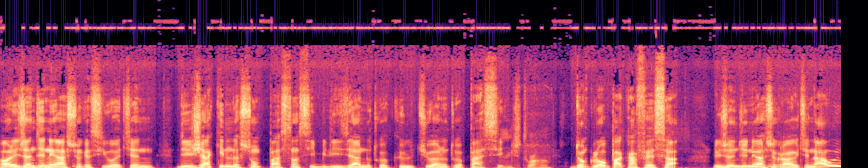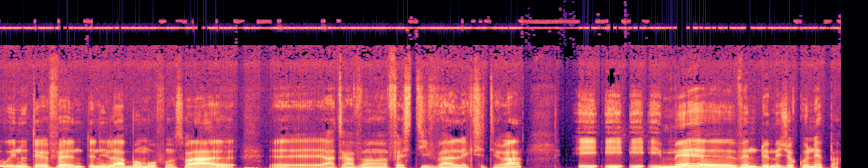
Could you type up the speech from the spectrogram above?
Alors les jeunes générations, qu'est-ce qu'ils retiennent? Déjà qu'ils ne sont pas sensibilisés à notre culture, à notre passé. Donc là, on pas qu'à ça. Les jeunes générations qui retiennent, ah oui, oui, nous tenons la bombe au François euh, euh, à travers un festival, etc. Et, et, et, et mai, 22 mai, je ne connais pas.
